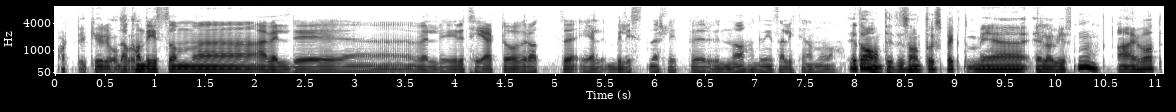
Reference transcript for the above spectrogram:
artig kuriosa. Da kan de som er veldig, veldig irritert over at elbilistene slipper unna, gni seg litt i hendene. Et annet interessant aspekt med elavgiften er jo at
